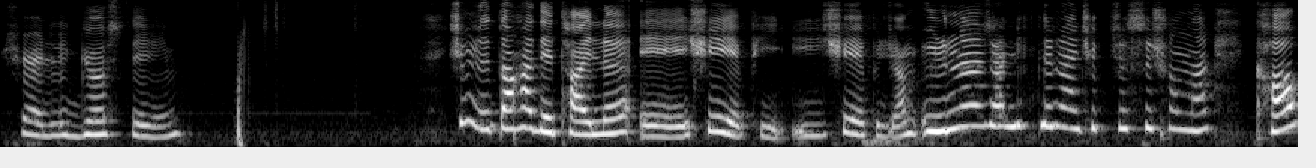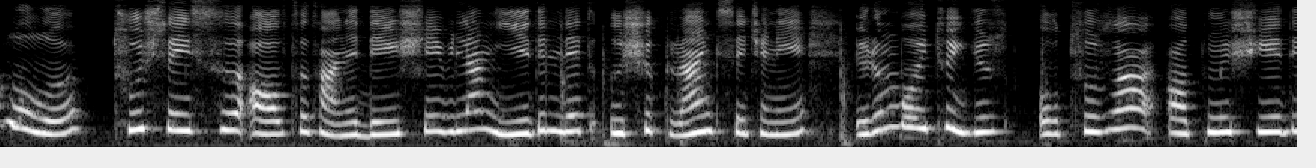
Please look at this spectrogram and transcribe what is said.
Şöyle göstereyim. Şimdi daha detaylı e, şey yapayım, şey yapacağım. Ürünün özellikleri açıkçası şunlar. Kablolu, tuş sayısı 6 tane, değişebilen 7 led ışık renk seçeneği, ürün boyutu 130'a 67,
